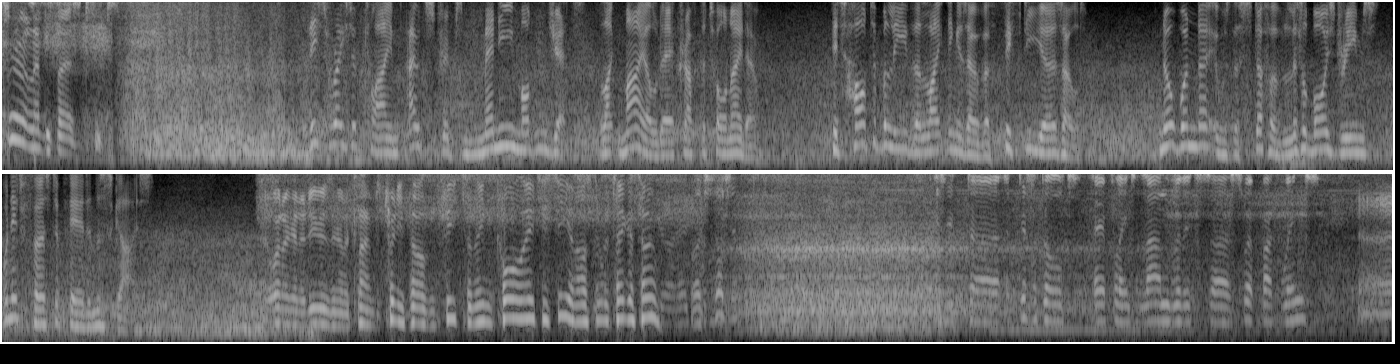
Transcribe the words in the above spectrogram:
Through 11,000 feet. This rate of climb outstrips many modern jets, like my old aircraft, the Tornado. It's hard to believe the Lightning is over 50 years old. No wonder it was the stuff of little boys' dreams when it first appeared in the skies. So what I'm going to do is I'm going to climb to 20,000 feet and then call ATC and ask them to take us home. Roger, roger. Is it uh, a difficult airplane to land with its uh, swept back wings? Um,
